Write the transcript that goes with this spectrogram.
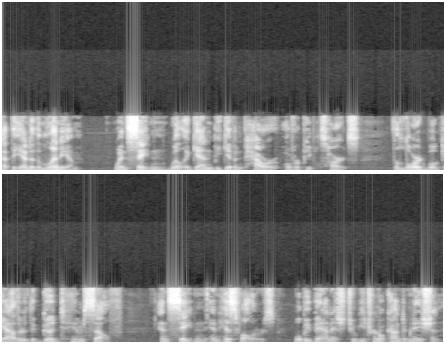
At the end of the millennium, when Satan will again be given power over people's hearts, the Lord will gather the good to himself, and Satan and his followers will be banished to eternal condemnation.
